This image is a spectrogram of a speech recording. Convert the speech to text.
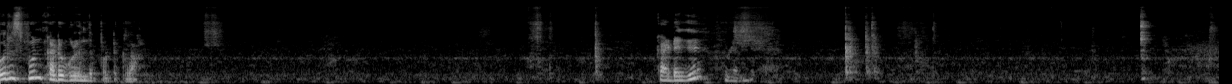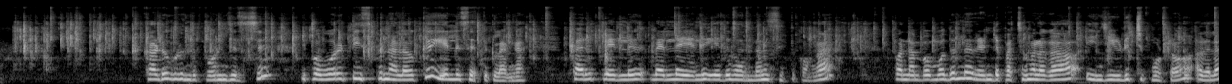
ஒரு ஸ்பூன் கடுகு உளுந்து போட்டுக்கலாம். கடுகு உளுந்து. கடுகு உளுந்து பொரிஞ்சிருச்சு. இப்போ ஒரு டீஸ்பூன் அளவுக்கு எள்ளு சேர்த்துக்கலாங்க. கருப்பு எள்ளு வெள்ளை எள்ளு எதுவாக இருந்தாலும் சேர்த்துக்கோங்க. இப்போ நம்ம முதல்ல ரெண்டு பச்சை மிளகா இஞ்சி இடித்து போட்டோம். அதில்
